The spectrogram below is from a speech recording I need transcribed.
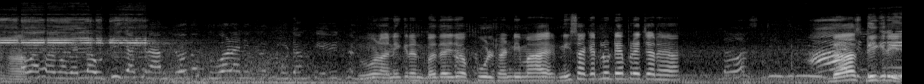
સવાર સવારમાં વહેલા ઉઠી ગયા છે આમ જો તો ધુવાડા નીકળે તો કેવી ઠંડી ધોળા નીકળે ને બધાય જો ફૂલ ઠંડીમાં. નિશા કેટલું ટેમ્પરેચર હે આઠ દસ ડિગ્રી.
